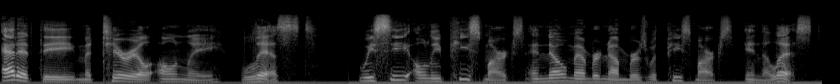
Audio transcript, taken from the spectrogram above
edit the material only list, we see only piece marks and no member numbers with piece marks in the list.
